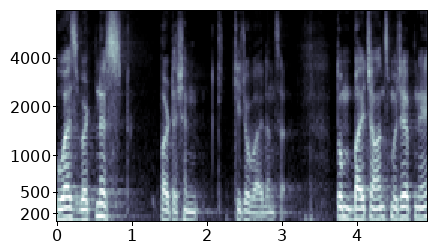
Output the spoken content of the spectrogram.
who has witnessed partition کی جو وائلنس ہے تو بائی چانس مجھے اپنے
